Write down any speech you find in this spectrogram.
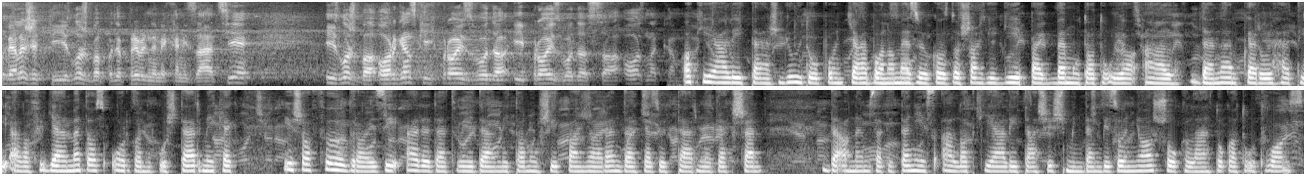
obeležiti izložba poljoprivredne mehanizacije izložba organskih proizvoda i proizvoda sa oznakama... A kiállítás gyújtópontjában a mezőgazdasági gépek bemutatója áll, de nem kerülheti el a figyelmet az organikus termékek és a földrajzi eredetvédelmi tanúsítványal rendelkező termékek sem, de a Nemzeti Tenyész Állatkiállítás is minden bizonyal sok látogatót vonz.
